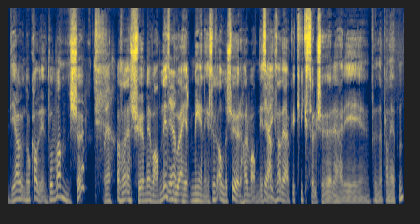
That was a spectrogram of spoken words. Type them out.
de har, nå kaller de den for vannsjø. Oh, ja. Altså en sjø med vann i, som Ja. jo er helt meningsløst. Alle sjøer har vann i seg, Ja. ikke sant? det er jo ikke kvikksølvsjøer her i, på denne planeten.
